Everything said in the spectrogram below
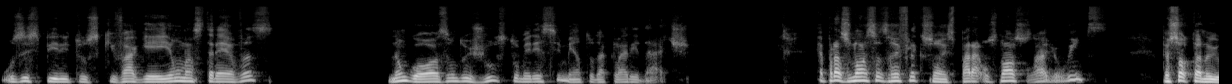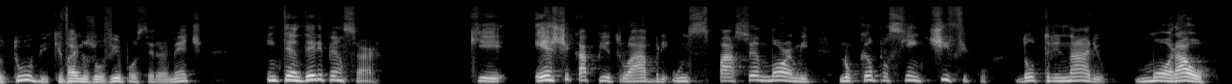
Os espíritos que vagueiam nas trevas não gozam do justo merecimento da claridade. É para as nossas reflexões, para os nossos rádio ouvintes, pessoal que está no YouTube, que vai nos ouvir posteriormente, entender e pensar que este capítulo abre um espaço enorme no campo científico, doutrinário, moral,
